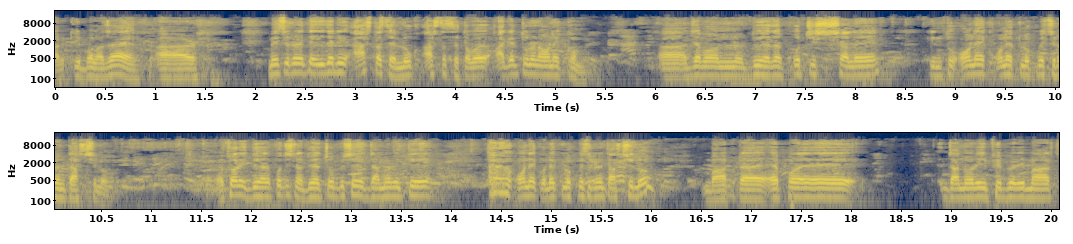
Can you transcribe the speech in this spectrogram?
আর কি বলা যায়? আর মেসিডোনিয়াতে ইদানিং আসতেছে, লোক আসতেছে, তবে আগের তুলনায় অনেক কম। যেমন দু হাজার পঁচিশ সালে কিন্তু অনেক অনেক লোক মেসিডোনিয়াতে আসছিল। সরি দুই হাজার পঁচিশ না, দুই হাজার চব্বিশে জানুয়ারিতে অনেক অনেক লোক মেসিডোনিয়াতে আসছিল। বাট এরপরে জানুয়ারি, ফেব্রুয়ারি, মার্চ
